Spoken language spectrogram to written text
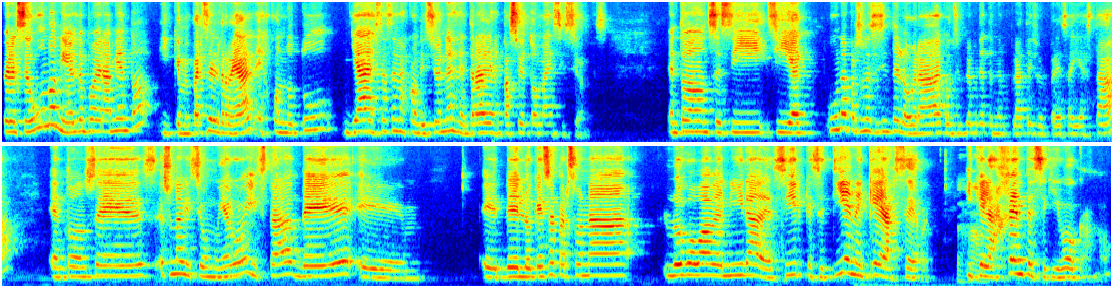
Pero el segundo nivel de empoderamiento, y que me parece el real, es cuando tú ya estás en las condiciones de entrar al espacio de toma de decisiones. Entonces, si, si una persona se siente lograda con simplemente tener plata y su empresa ya está, entonces es una visión muy egoísta de, eh, eh, de lo que esa persona luego va a venir a decir que se tiene que hacer y que la gente se equivoca, ¿no?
